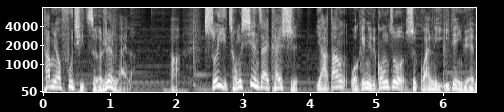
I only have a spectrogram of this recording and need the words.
他们要负起责任来了啊。所以从现在开始，亚当，我给你的工作是管理伊甸园；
